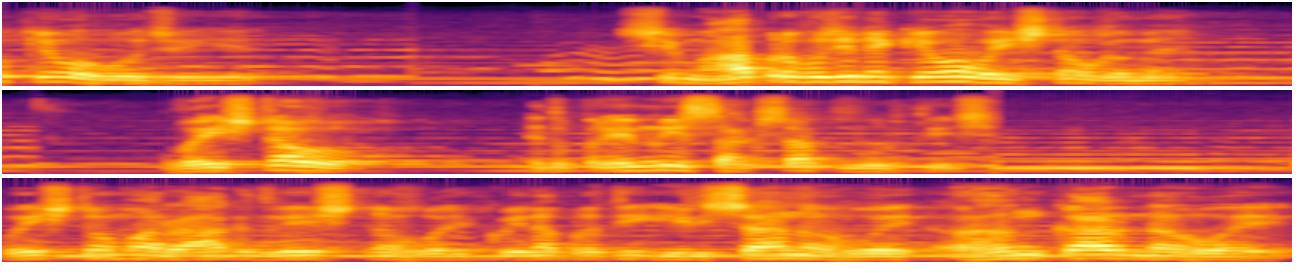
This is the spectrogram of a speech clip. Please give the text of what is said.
કેવો હોવો જોઈએ? શ્રી મહાપ્રભુજીને કેવો વૈષ્ણવ ગમે? વૈષ્ણવ એ તો પ્રેમની સાક્ષાત મૂર્તિ છે. વૈષ્ણવમાં રાગ દ્વેષ ન હોય, કોઈના પ્રતિ ઈર્ષા ન હોય, અહંકાર ન હોય,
